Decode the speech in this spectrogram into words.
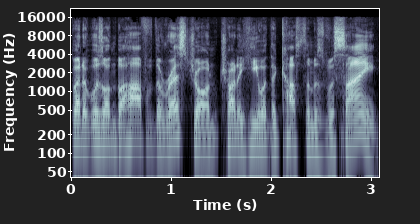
but it was on behalf of the restaurant trying to hear what the customers were saying.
